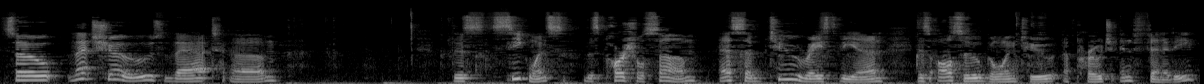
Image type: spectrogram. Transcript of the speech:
So that shows that um, this sequence, this partial sum, s sub 2 raised to the n, is also going to approach infinity.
